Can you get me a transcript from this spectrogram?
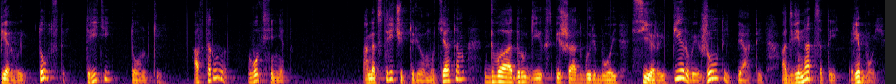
Первый толстый, третий тонкий, а второго вовсе нет. А навстречу трем утятам два других спешат гурьбой. Серый первый, желтый пятый, а двенадцатый ребой.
